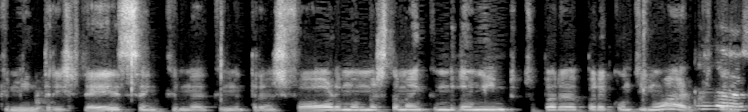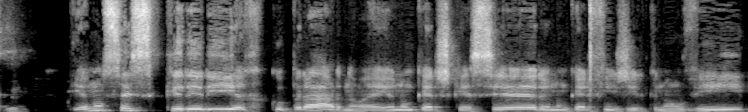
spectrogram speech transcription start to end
que me entristecem, que me, que me transformam, mas também que me dão ímpeto para, para continuar. Portanto, eu não sei se quereria recuperar, não é? Eu não quero esquecer, eu não quero fingir que não vi,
